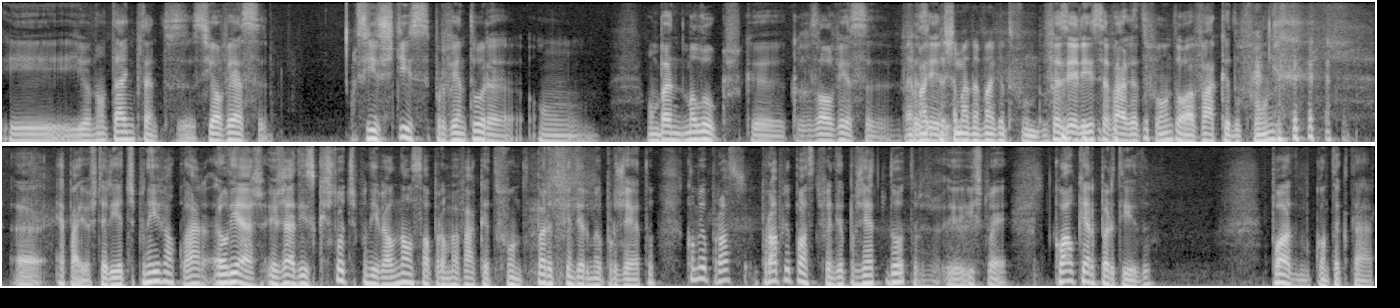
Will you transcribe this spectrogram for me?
E, e eu não tenho, portanto, se, se, houvesse, se existisse porventura um, um bando de malucos que, que resolvesse a, fazer, vaga, a chamada vaga de fundo. Fazer isso, a vaga de fundo, ou a vaca do fundo. Uh, epá, eu estaria disponível, claro. Aliás, eu já disse que estou disponível não só para uma vaca de fundo para defender o meu projeto, como eu próprio posso defender o projeto de outros. Isto é, qualquer partido pode me contactar,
